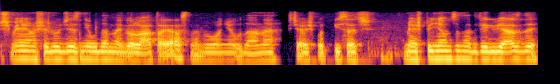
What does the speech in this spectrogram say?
śmieją się ludzie z nieudanego lata. Jasne, było nieudane. Chciałeś podpisać, miałeś pieniądze na dwie gwiazdy,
